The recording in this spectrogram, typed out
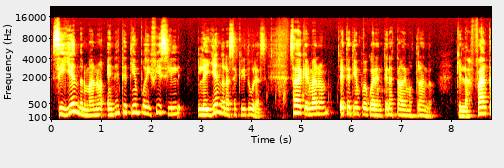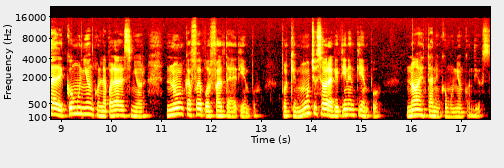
siguiendo, hermano, en este tiempo difícil, leyendo las escrituras. ¿Sabe que, hermano? Este tiempo de cuarentena estaba demostrando que la falta de comunión con la palabra del Señor nunca fue por falta de tiempo, porque muchos ahora que tienen tiempo no están en comunión con Dios.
